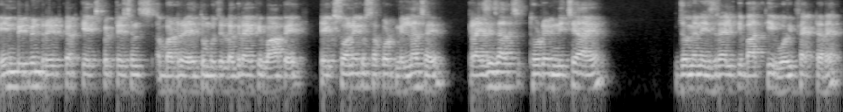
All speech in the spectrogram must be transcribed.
इन बिटवीन रेट कट के एक्सपेक्टेशंस बढ़ रहे हैं तो मुझे लग रहा है कि वहाँ पे एक सोने को सपोर्ट मिलना चाहिए। प्राइसेस आज थोड़े नीचे आए जो मैंने इसराइल की बात की, वही फैक्टर है।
